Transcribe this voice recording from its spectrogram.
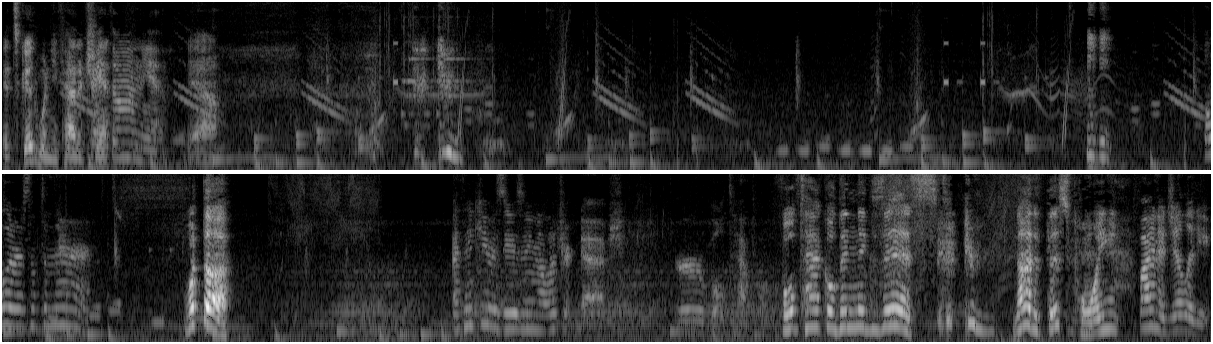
It's good when you've had a chance. Yeah. Yeah. Oh, there was something there. What the? I think he was using electric dash or volt tackle. Volt tackle didn't exist. Not at this point. Fine agility.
